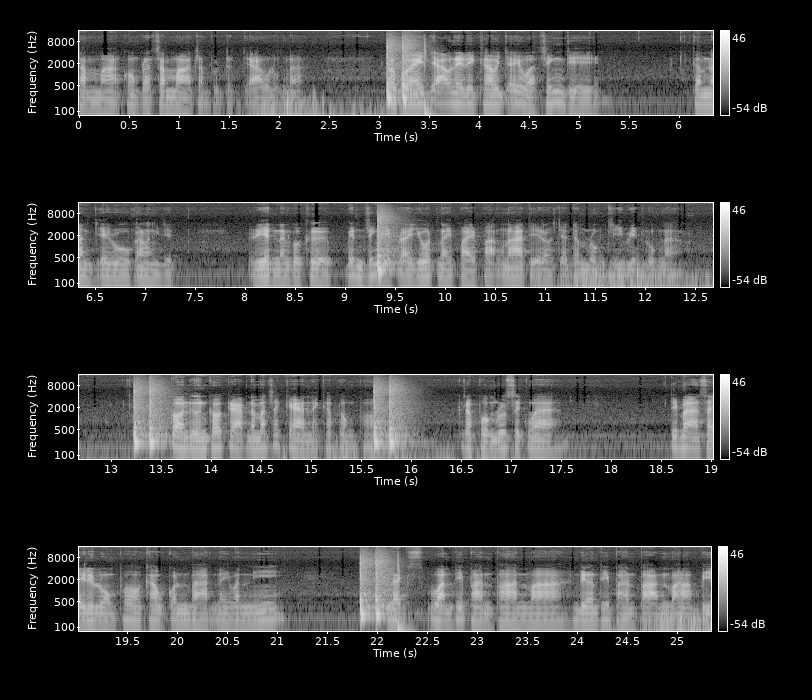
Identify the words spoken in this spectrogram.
ธรรมะของพระสัมมาสัมพุทธเจ้าลูกนะ ให้เจ้าในได้เข้าใจว่าสิ่งที่กำลังจะรู้กำลังจะเรียนนั้นก็คือเป็นสิ่งที่ประโยชน์ในภายภาคหน้าที่เราจะดำรงชีวิตลูกหนะก่อนอื่นขอกราบนมัสการนะครับหลวงพ่อกระผมรู้สึกว่าที่มาอาศัยหลวงพ่อเข้าก้นบาทในวันนี้และวันที่ผ่านผ่านๆมา เดือนที่ผ่านผ่านๆมา ปี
